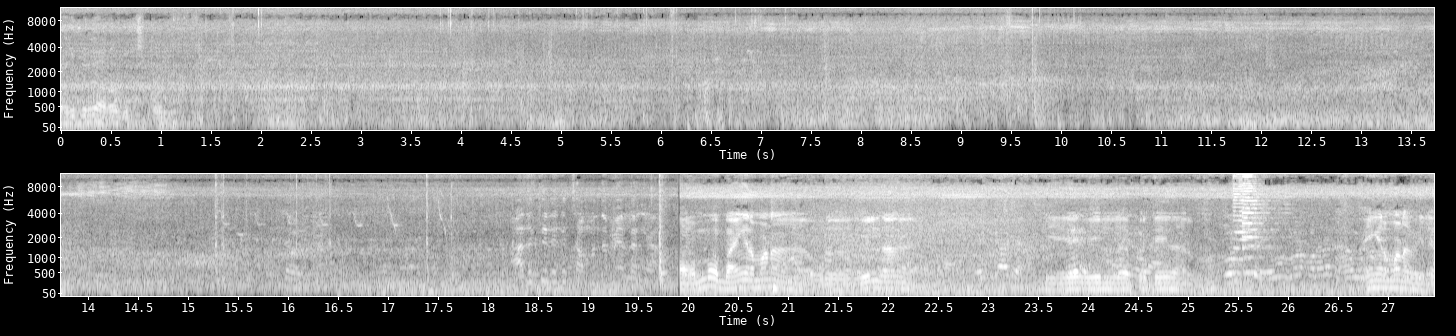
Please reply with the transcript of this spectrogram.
இருக்குது அரகுறிச்சி டோல் ரொம்ப பயங்கரமான ஒரு வெயில் தாங்க. அப்படியே வெயிலில் போயிட்டே தான் இருக்கும். பயங்கரமான வெயில்.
